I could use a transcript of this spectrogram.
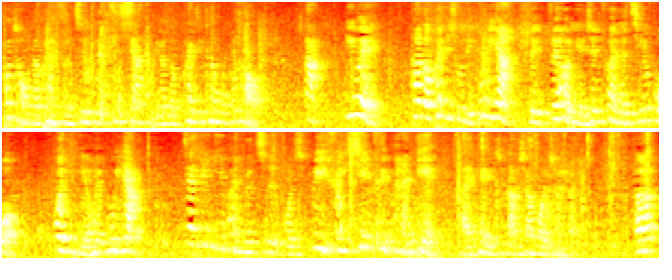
不同的盘存制度之下，所用的会计科目不同。那因为它的会计处理不一样，所以最后衍生出来的结果问题也会不一样。在定期盘存制，我是必须先去盘点，才可以知道销货成本；而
